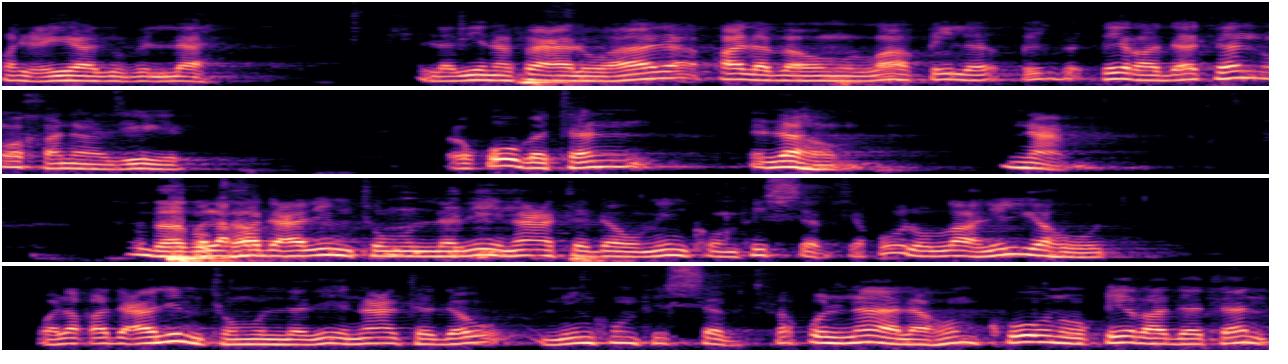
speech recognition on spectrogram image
والعياذ بالله الذين فعلوا هذا قلبهم الله قردة وخنازير. عقوبة لهم. نعم. ولقد علمتم الذين اعتدوا منكم في السبت. يقول الله لليهود ولقد علمتم الذين اعتدوا منكم في السبت فقلنا لهم كونوا قردة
